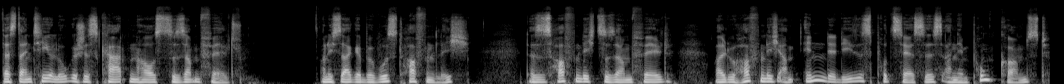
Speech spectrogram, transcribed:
dass dein theologisches Kartenhaus zusammenfällt. Und ich sage bewusst hoffentlich, dass es hoffentlich zusammenfällt, weil du hoffentlich am Ende dieses Prozesses an den Punkt kommst,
